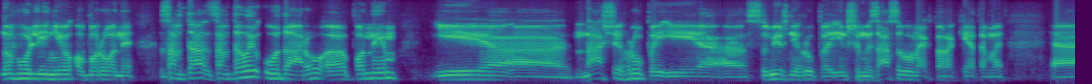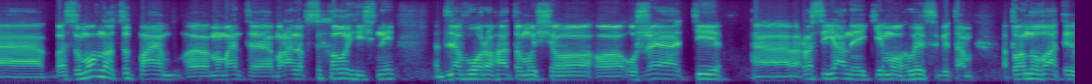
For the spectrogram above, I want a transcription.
нову лінію оборони. Завда завдали удару е, по ним. І е, наші групи, і е, суміжні групи іншими засобами, як то ракетами, Е, безумовно, тут має е, момент е, морально-психологічний для ворога, тому що о, уже ті. е, Росіяни, які могли собі там планувати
